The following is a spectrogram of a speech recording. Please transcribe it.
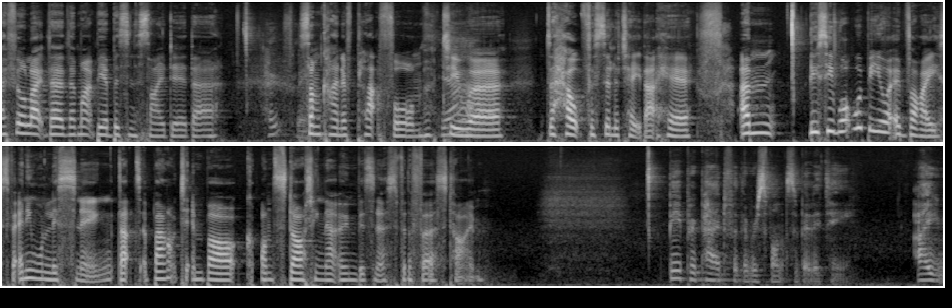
I feel like there, there might be a business idea there. Hopefully. some kind of platform to uh, to help facilitate that here. Um, Lucy, what would be your advice for anyone listening that's about to embark on starting their own business for the first time? Be prepared for the responsibility. I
